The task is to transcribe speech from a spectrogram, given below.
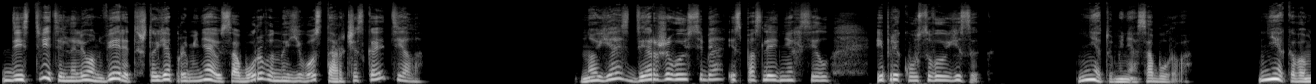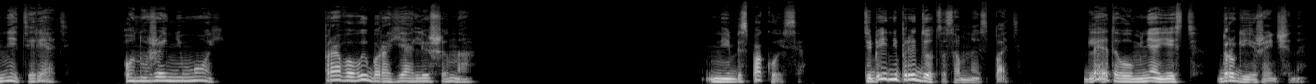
действительно ли он верит, что я променяю Сабурова на его старческое тело но я сдерживаю себя из последних сил и прикусываю язык. Нет у меня Сабурова. Некого мне терять. Он уже не мой. Право выбора я лишена. Не беспокойся. Тебе не придется со мной спать. Для этого у меня есть другие женщины.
